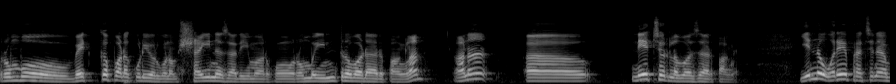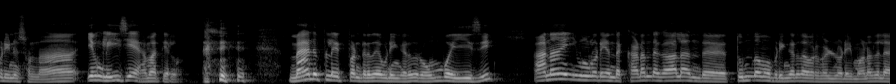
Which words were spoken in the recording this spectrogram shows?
ரொம்ப வெட்கப்படக்கூடிய ஒரு குணம் ஷைனஸ் அதிகமாக இருக்கும் ரொம்ப இன்ட்ரோவர்டாக இருப்பாங்களாம். ஆனால் நேச்சர் லவர்ஸாக இருப்பாங்க. என்ன ஒரே பிரச்சனை அப்படின்னு சொன்னால் இவங்களை ஈஸியாக ஏமாத்திடலாம் மேனிப்புலேட் பண்ணுறது அப்படிங்கிறது ரொம்ப ஈஸி ஆனால் இவங்களுடைய அந்த கடந்த கால அந்த துன்பம் அப்படிங்கிறது அவர்களுடைய மனதில்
